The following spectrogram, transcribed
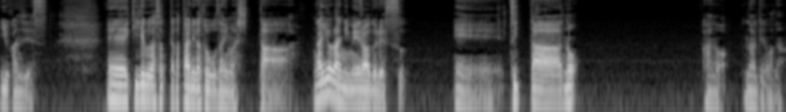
いう感じです。えー、聞いてくださった方ありがとうございました。概要欄にメールアドレス、えー、ツイッターの、あの、なんていうのかな、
